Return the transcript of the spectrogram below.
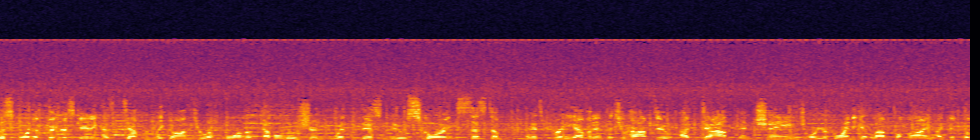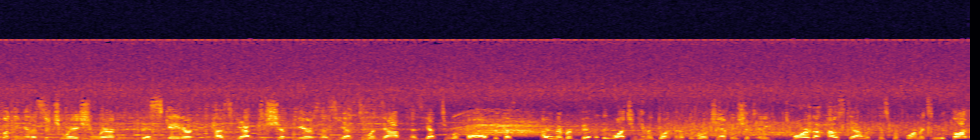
The sport of figure skating has definitely gone through a form of evolution with this new scoring system. And it's pretty evident that you have to adapt and change or you're going to get left behind. I think we're looking at a situation where this skater has yet to shift gears, has yet to adapt, has yet to evolve because I remember vividly watching him in Dortmund at the World Championships, and he tore the house down with his performance, and you thought,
